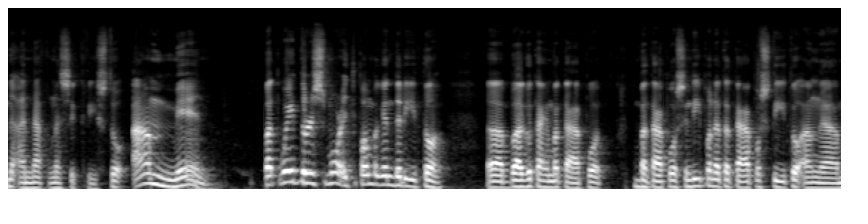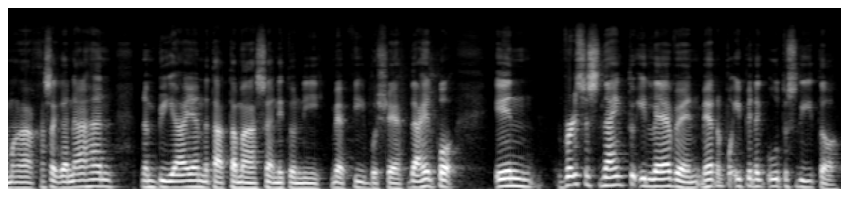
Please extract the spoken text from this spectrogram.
na anak na si Kristo. Amen! But wait, there's more. Ito pa maganda rito. Uh, bago tayo matapot. Matapos, hindi po natatapos dito ang uh, mga kasaganahan ng biyaya na tatamasa nito ni Mephibosheth. Dahil po, in verses 9 to 11, meron pong ipinag-utos dito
